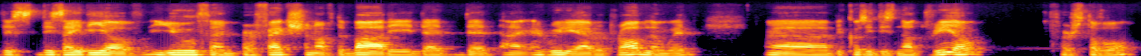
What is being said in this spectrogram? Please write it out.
this this idea of youth and perfection of the body that that I really have a problem with because it is not real first of all.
